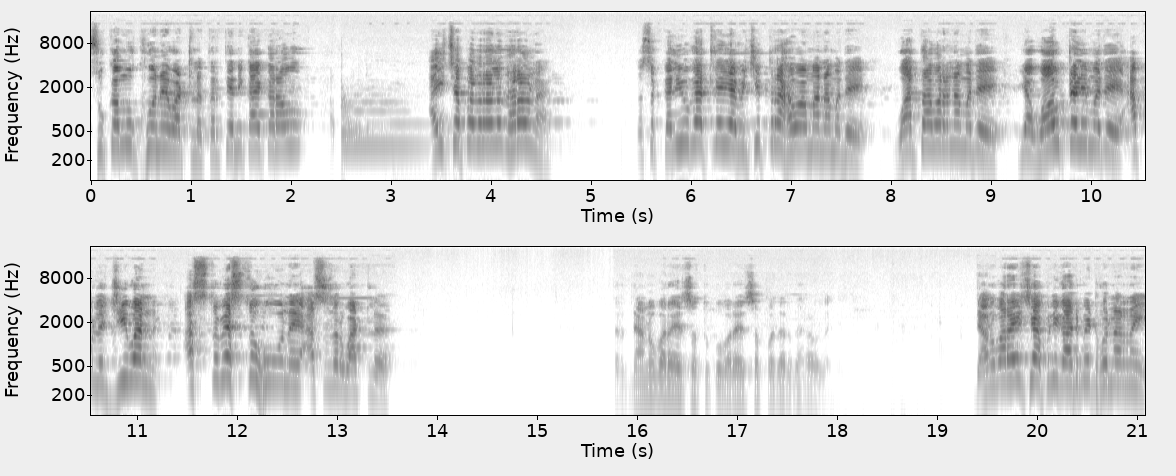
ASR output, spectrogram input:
सुखमुख होणे वाटलं तर त्यांनी काय करावं? आईच्या पदराला धराव ना. तसं कलियुगातल्या या विचित्र हवामानामध्ये वातावरणामध्ये या वावटळीमध्ये आपलं जीवन अस्तव्यस्त होऊ नये असं जर वाटलं तर ज्ञानोबरायचा तुकोबरायचा पदर धरावा लागेल. ज्ञानोबरायची आपली गाठभेट होणार नाही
